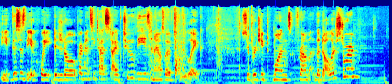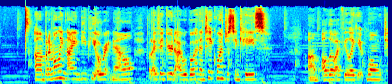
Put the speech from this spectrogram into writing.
the this is the Equate Digital Pregnancy Test. I have two of these and I also have two like super cheap ones from the dollar store. Um, but I'm only 9 DPO right now, but I figured I will go ahead and take one just in case. Um, although I feel like it won't,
